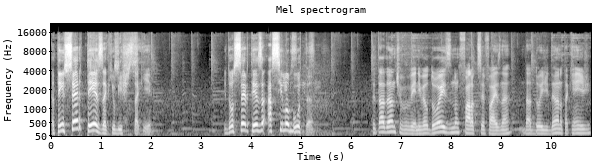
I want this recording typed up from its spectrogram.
Eu tenho certeza que o bicho está aqui. E dou certeza a Silobuta. Você tá dando, deixa eu ver, nível 2, não fala o que você faz, né? Dá 2 de dano, tá quente.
